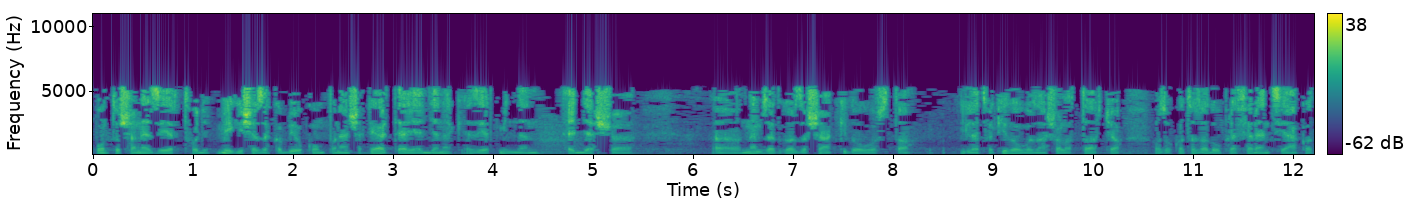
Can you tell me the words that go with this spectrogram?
Pontosan ezért, hogy mégis ezek a biokomponensek elterjedjenek, ezért minden egyes nemzetgazdaság kidolgozta, illetve kidolgozás alatt tartja azokat az adópreferenciákat,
